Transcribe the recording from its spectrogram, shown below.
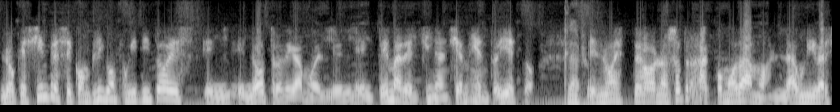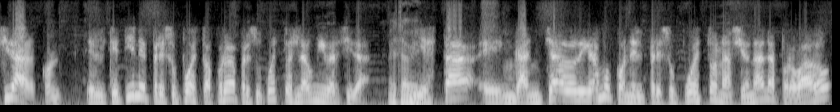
Lo que siempre se complica un poquitito es el, otro, digamos, el, tema del financiamiento. Y esto, claro. el nuestro, nosotros acomodamos la universidad, con el que tiene presupuesto, aprueba presupuesto es la universidad. Está bien. Y está enganchado, digamos, con el presupuesto nacional aprobado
